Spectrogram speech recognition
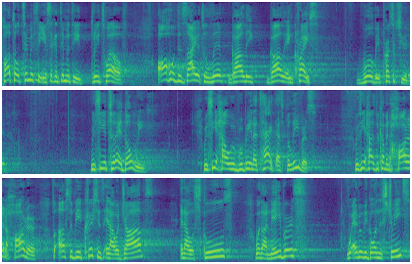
Paul told Timothy in 2 Timothy 3:12, all who desire to live godly, godly in Christ will be persecuted. We see it today, don't we? We see how we're being attacked as believers. We see how it's becoming harder and harder for us to be Christians in our jobs, in our schools, with our neighbors, wherever we go in the streets.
